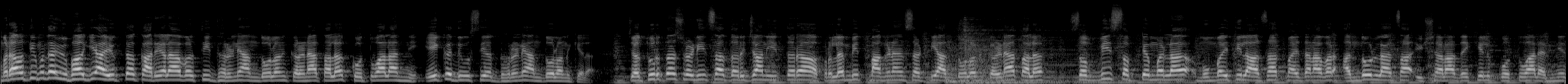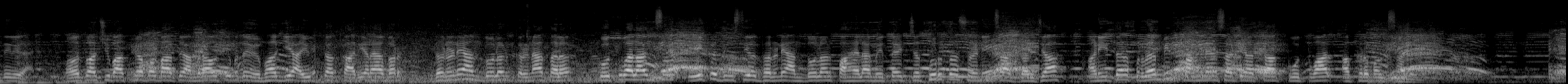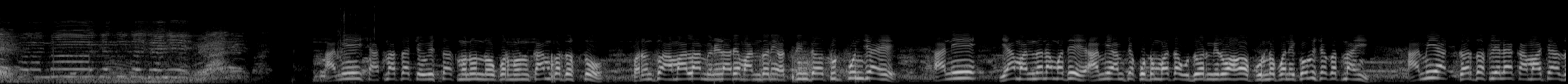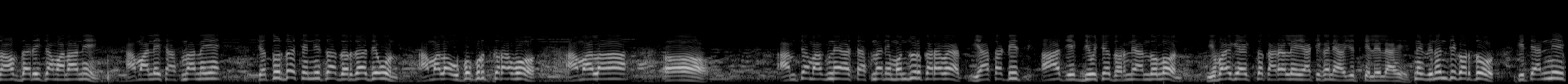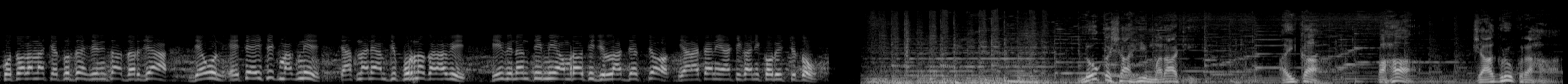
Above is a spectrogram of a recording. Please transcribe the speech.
अमरावतीमध्ये विभागीय आयुक्त कार्यालयावरती धरणे आंदोलन करण्यात आलं. कोतवालांनी एक दिवसीय धरणे आंदोलन केलं. चतुर्थ श्रेणीचा दर्जा आणि इतर प्रलंबित मागण्यांसाठी आंदोलन करण्यात आलं. सव्वीस सप्टेंबरला मुंबईतील आझाद मैदानावर आंदोलनाचा इशारा देखील कोतवाल यांनी दिलेला आहे. महत्वाची बातमी आपण पाहतोय अमरावतीमध्ये विभागीय आयुक्त कार्यालयावर धरणे आंदोलन करण्यात आलं. कोतवालांचं एक दिवसीय धरणे आंदोलन पाहायला मिळतंय. चतुर्थ श्रेणीचा दर्जा आणि इतर प्रलंबित मागण्यांसाठी आता कोतवाल आक्रमक झाले. आम्ही शासनाचा चोवीस तास म्हणून नोकर म्हणून काम करत असतो. परंतु आम्हाला मिळणारे मानधन हे अत्यंत तुटपुंजे आहे. आणि या मानधनामध्ये आम्ही आमच्या कुटुंबाचा उदरनिर्वाह पूर्णपणे करू शकत नाही. आम्ही करत असलेल्या कामाच्या जबाबदारीच्या मानाने आम्हाला शासनाने चतुर्थ श्रेणीचा दर्जा देऊन आम्हाला उपकृत करावं. आम्हाला आमच्या मागण्या शासनाने मंजूर कराव्यात. यासाठीच आज एक दिवसीय धरणे आंदोलन विभागीय आयुक्त कार्यालय या ठिकाणी आयोजित केलेले आहे. मी विनंती करतो की त्यांनी कोतवालांना चतुर्थ श्रेणीचा दर्जा देऊन ऐतिहासिक मागणी शासनाने आमची पूर्ण करावी. ही विनंती मी अमरावती जिल्हाध्यक्ष या नात्याने या ठिकाणी करू इच्छितो. लोकशाही मराठी. ऐका पहा जागरूक रहा.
